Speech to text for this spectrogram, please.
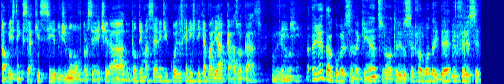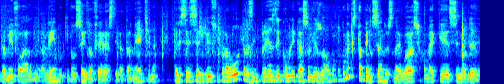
talvez tenha que ser aquecido de novo para ser retirado. Então tem uma série de coisas que a gente tem que avaliar caso a caso. Entendi. A gente estava conversando aqui antes, Walter, e você falou da ideia de oferecer também, falar, além do que vocês oferecem diretamente, né? oferecer serviço para outras empresas de comunicação visual. Como é que você está pensando esse negócio? Como é que é esse modelo?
